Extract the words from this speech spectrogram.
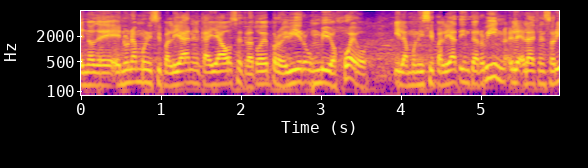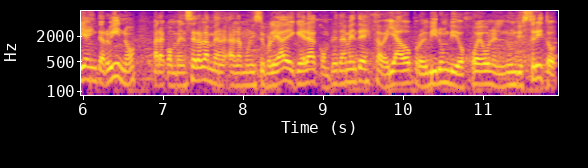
en donde en una municipalidad en el Callao se trató de prohibir un videojuego y la municipalidad intervino, la defensoría intervino para convencer a la, municipalidad de que era completamente descabellado prohibir un videojuego en, un distrito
